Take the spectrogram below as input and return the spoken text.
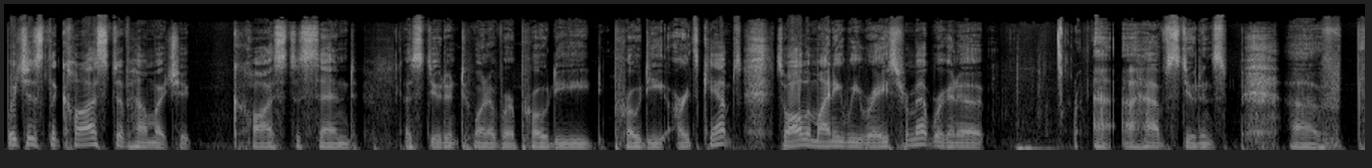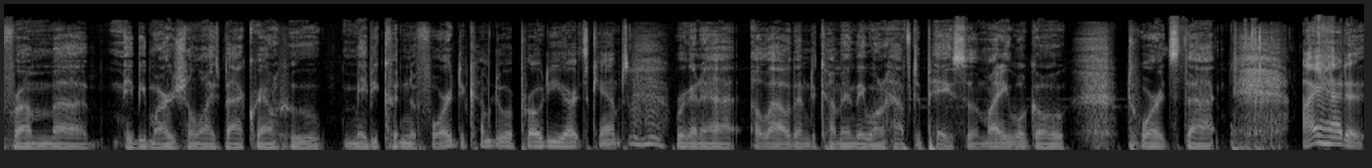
which is the cost of how much it costs to send a student to one of our Pro D Pro D arts camps. So all the money we raise from it, we're gonna uh, uh, have students uh, from uh, maybe marginalized background who maybe couldn't afford to come to a Pro D Arts camps. We're going to allow them to come in. They won't have to pay, so the money will go towards that. I had a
